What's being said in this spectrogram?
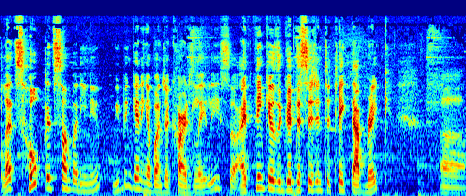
let's hope it's somebody new. We've been getting a bunch of cards lately, so I think it was a good decision to take that break. Um,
